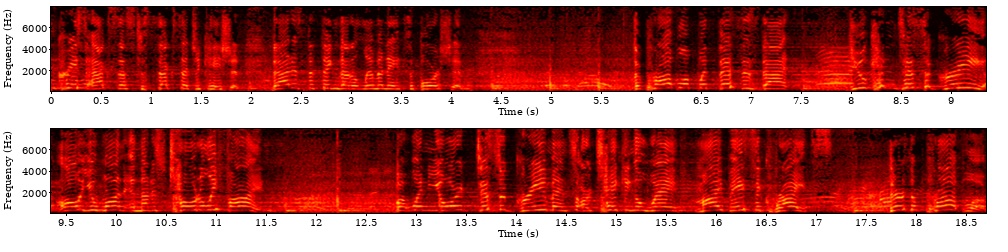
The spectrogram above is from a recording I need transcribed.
increased access to sex education. That is the thing that eliminates abortion. The problem with this is that you can disagree all you want, and that is totally fine. But when your disagreements are taking away my basic rights, there's a problem.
